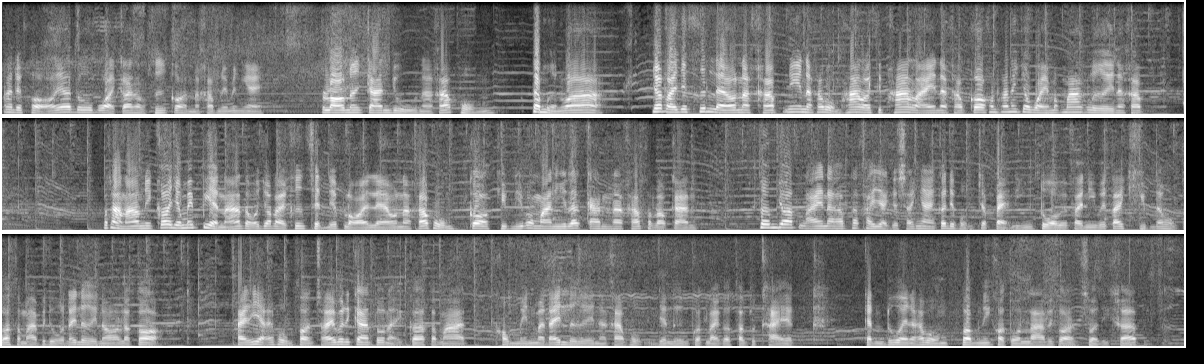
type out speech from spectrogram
อะเดี๋ยวขออนุญาตดูประวัติการสั่งซื้อก่อนนะครับนี่เป็นไงรอเนินการอยู่นะครับผม แต่เหมือนว่ายอดไลค์จะขึ้นแล้วนะครับ นี่นะครับผม 515 ไลค์นะครับ ก็ค่อนข้างที่จะไวมากๆเลยนะครับสถานะนี้ก็ยังไม่เปลี่ยนนะ แต่ว่ายอดไลค์ขึ้นเสร็จเรียบร้อยแล้วนะครับผมก็คลิปนี้ประมาณนี้แล้วกันนะครับสำหรับการเพิ่มยอดไลค์นะครับ ถ้าใครอยากจะใช้งานก็เดี๋ยวผมจะแปะลิงก์ตัวเว็บไซต์นี้ไว้ใต้คลิปนะผมก็สามารถไปดูได้เลยเนาะแล้วก็ใครที่อยากให้ผมสอนใช้บริการตัวไหนก็สามารถคอมเมนต์มาได้เลยนะครับผมอย่าลืมกดไลค์กด subscribe กันด้วยนะครับผมวันนี้ขอตัวลาไปก่อนสวัสดีครับ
